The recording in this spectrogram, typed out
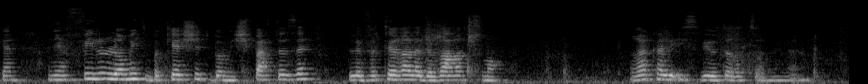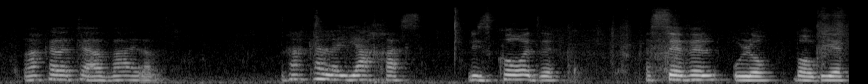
כן? אני אפילו לא מתבקשת במשפט הזה לוותר על הדבר עצמו. רק על אי שביעות הרצון ממנו. רק על התאווה אליו. רק על היחס. לזכור את זה. הסבל הוא לא באובייקט,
